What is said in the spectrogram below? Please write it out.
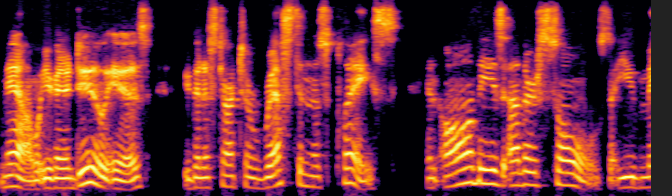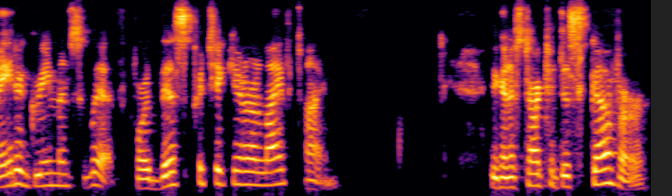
Now, what you're going to do is you're going to start to rest in this place and all these other souls that you've made agreements with for this particular lifetime. You're going to start to discover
